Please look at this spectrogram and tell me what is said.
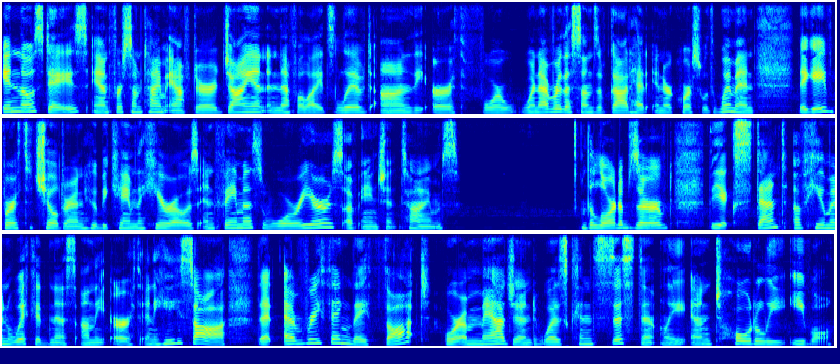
In those days, and for some time after, giant and Nephilites lived on the earth, for whenever the sons of God had intercourse with women, they gave birth to children who became the heroes and famous warriors of ancient times. The Lord observed the extent of human wickedness on the earth, and he saw that everything they thought or imagined was consistently and totally evil.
